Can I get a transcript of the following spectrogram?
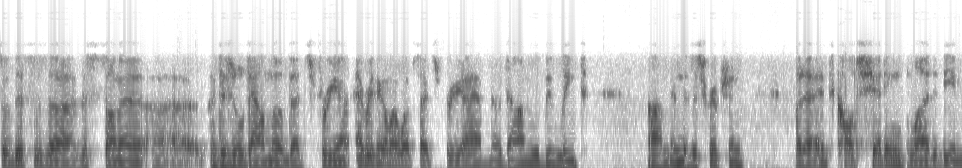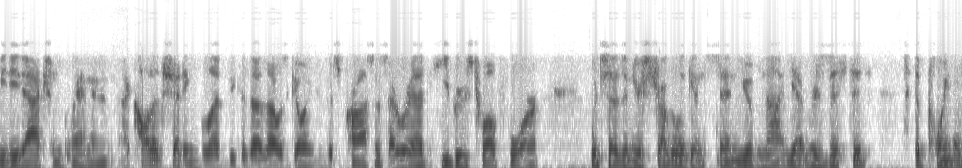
so this is a uh, this is on a, a, a digital download that's free. Everything on my website is free. I have no doubt it will be linked um, in the description. But uh, it's called Shedding Blood: The Immediate Action Plan, and I call it Shedding Blood because as I was going through this process, I read Hebrews 12:4, which says, "In your struggle against sin, you have not yet resisted to the point of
